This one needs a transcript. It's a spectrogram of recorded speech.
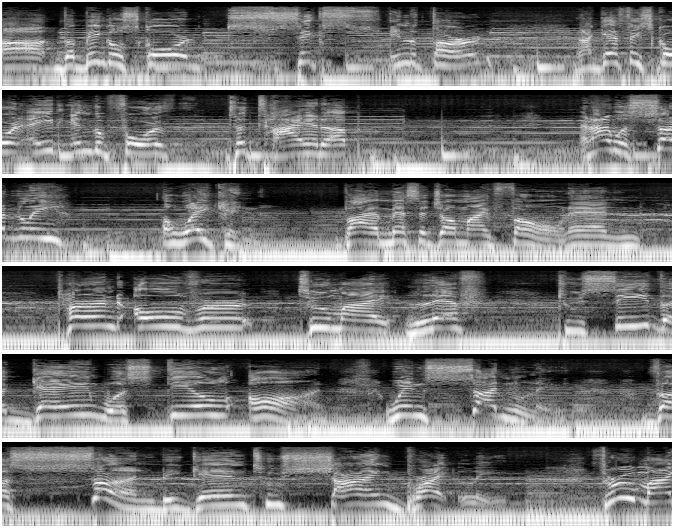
uh, the Bengals scored six in the third, and I guess they scored eight in the fourth to tie it up. And I was suddenly awakened by a message on my phone and turned over to my left to see the game was still on when suddenly the sun began to shine brightly through my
